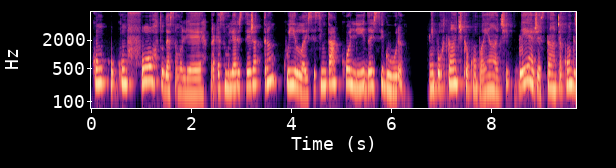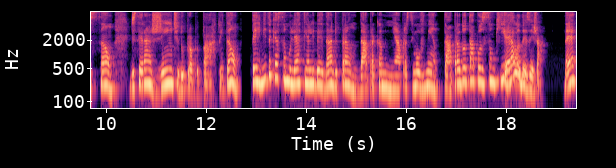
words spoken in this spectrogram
com o conforto dessa mulher, para que essa mulher esteja tranquila e se sinta acolhida e segura. É importante que o acompanhante dê à gestante a condição de ser agente do próprio parto. Então, permita que essa mulher tenha liberdade para andar, para caminhar, para se movimentar, para adotar a posição que ela desejar. Né?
